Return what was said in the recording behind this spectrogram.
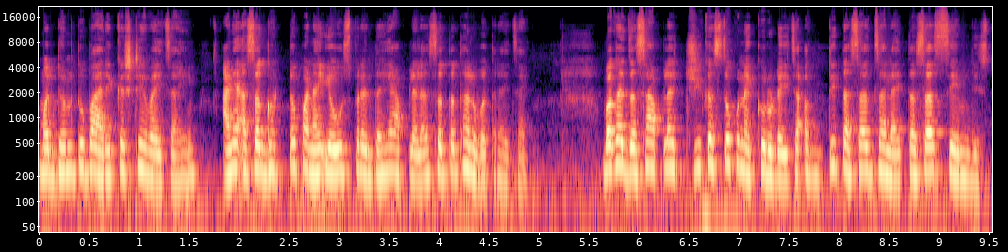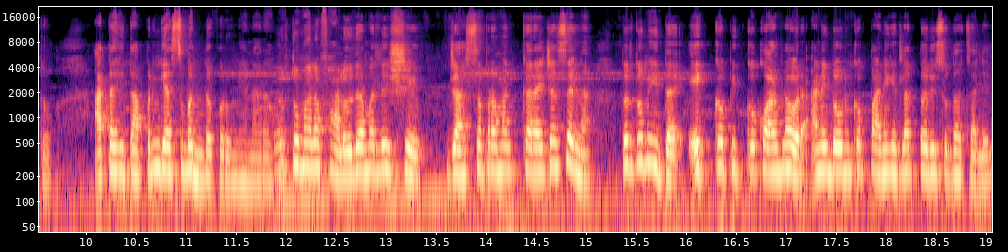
मध्यम तू बारीकच ठेवायचा आहे. आणि असं घट्टपणा येऊसपर्यंत हे आपल्याला सतत हलवत राहायचं आहे. बघा जसा आपला चीक असतो की नाही कुरडईचा अगदी तसाच झाला आहे तसाच सेम दिसतो. आता इथं आपण गॅस बंद करून घेणार आहोत. तुम्हाला फालुद्यामधले शेव जास्त प्रमाणात करायचे असेल ना तर तुम्ही इथं एक कप इतकं कॉर्नफ्लॉवर आणि दोन कप पाणी घेतला तरीसुद्धा चालेल.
